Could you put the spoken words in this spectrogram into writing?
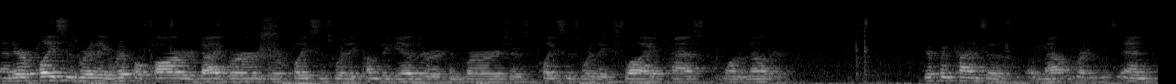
And there are places where they rip apart or diverge. There are places where they come together or converge. There's places where they slide past one another. Different kinds of, of mountain ranges. And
